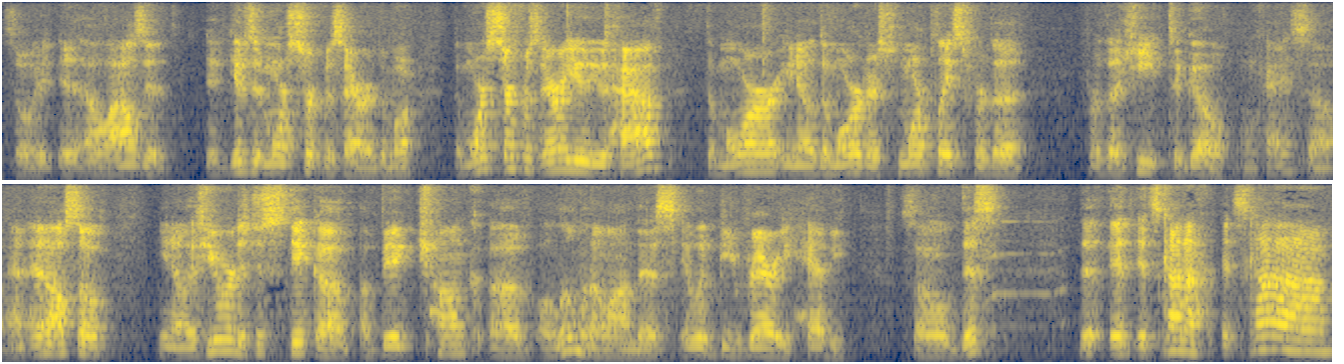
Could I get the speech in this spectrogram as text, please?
so it, it allows it, it gives it more surface area. The more, the more surface area you have, the more, you know, the more there's more place for the, for the heat to go. Okay, so, and it also, you know, if you were to just stick a, a big chunk of aluminum on this, it would be very heavy. So this, it, it's kind of, it's kind of,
